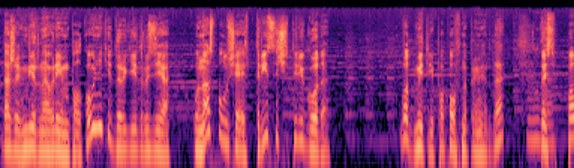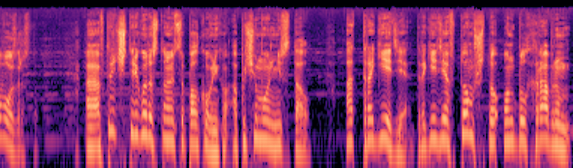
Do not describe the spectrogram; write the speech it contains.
Даже в мирное время полковники, дорогие друзья, у нас получает 34 года. Вот Дмитрий Попов, например, да? Ну То да. есть по возрасту. А в 3-4 года становится полковником. А почему он не стал? А трагедия. Трагедия в том, что он был храбрым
